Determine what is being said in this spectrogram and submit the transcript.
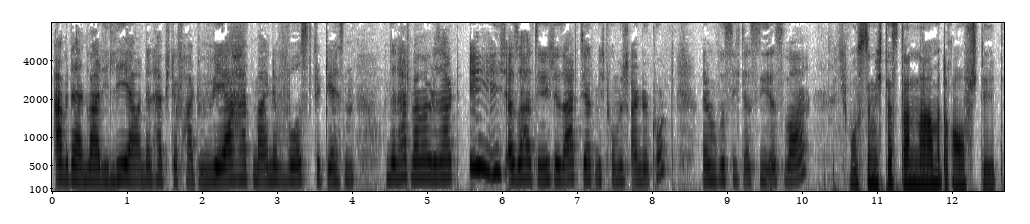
aber dann war die leer und dann habe ich gefragt, wer hat meine Wurst gegessen? Und dann hat Mama gesagt, ich. Also hat sie nicht gesagt, sie hat mich komisch angeguckt. Und dann wusste ich, dass sie es war. Ich wusste nicht, dass da ein Name draufsteht.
